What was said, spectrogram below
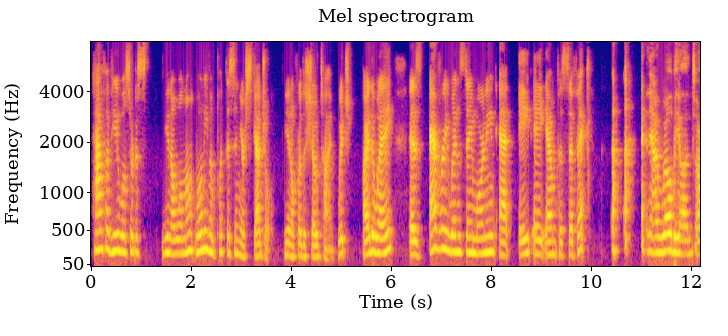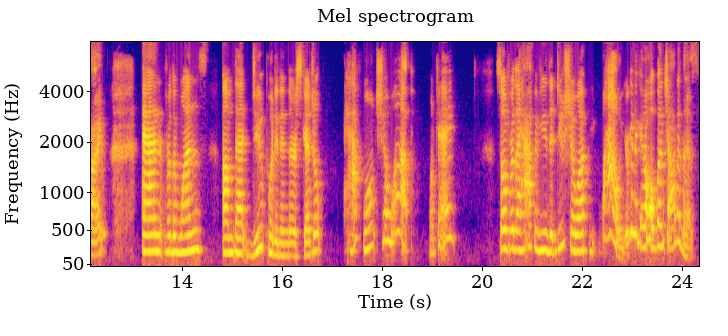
Half of you will sort of, you know, will not, won't even put this in your schedule, you know, for the showtime, which, by the way, is every Wednesday morning at 8 a.m. Pacific. and I will be on time. And for the ones um, that do put it in their schedule, half won't show up. Okay. So for the half of you that do show up, wow, you're going to get a whole bunch out of this.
